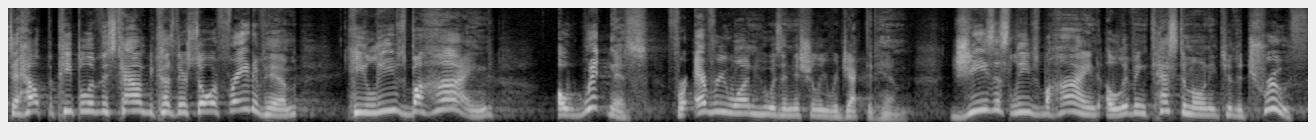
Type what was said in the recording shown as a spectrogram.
to help the people of this town because they're so afraid of him, he leaves behind a witness for everyone who has initially rejected him. Jesus leaves behind a living testimony to the truth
